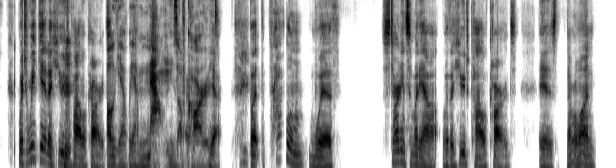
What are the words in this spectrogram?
which we get a huge pile of cards. Oh yeah, we have mountains of cards. Uh, yeah, but the problem with starting somebody out with a huge pile of cards is number one,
